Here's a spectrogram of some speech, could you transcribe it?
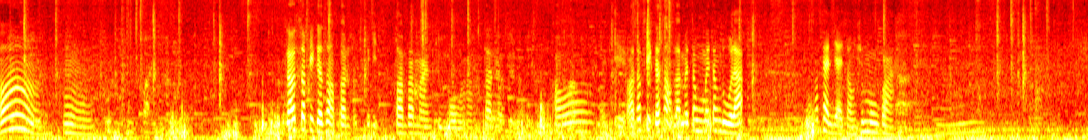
อ๋ออืมคุณคุณไปมันก็ลดแล้วจะปิดกระสอบตอนตอนประมาณกี่โมงอะคะตอนแล้วเดี๋ยวอ๋อโอเคอ๋อถ้าปิดกระสอบแล้วไม่ต้องไม่ต้องดูละเพราะแผ่นใหญ่สองชั่วโมงกว่า อ่าอืมโอ เค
